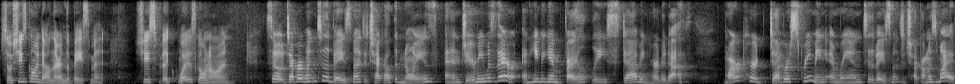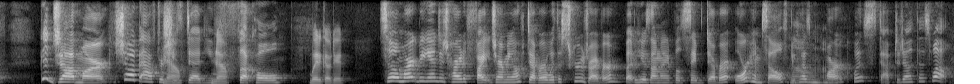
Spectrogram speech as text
So she's going down there in the basement. She's like, what is going on? so Deborah went into the basement to check out the noise, and Jeremy was there, and he began violently stabbing her to death. Mark heard Deborah screaming and ran to the basement to check on his wife. Good job, Mark. Show up after No. she's dead, you No. fuckhole. Way to go, dude. So Mark began to try to fight Jeremy off Deborah with a screwdriver, but he was unable to save Deborah or himself because oh, Mark was stabbed to death as well.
